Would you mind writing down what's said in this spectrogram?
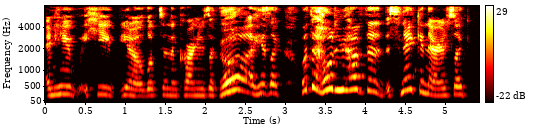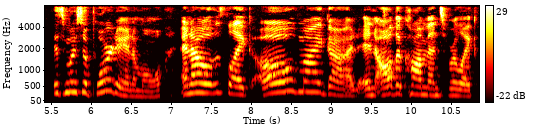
and he he you know looked in the car and he's like oh he's like what the hell do you have the, the snake in there? It's like it's my support animal. And i was like oh my god. And all the comments were like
